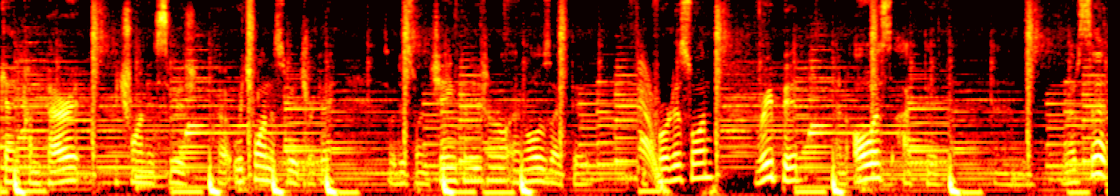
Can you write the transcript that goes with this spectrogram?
can compare it which one is switch uh, which one is which, okay? So this one chain conditional and always active. For this one repeat and always active. And that's it.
